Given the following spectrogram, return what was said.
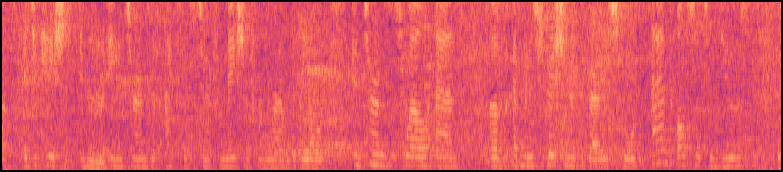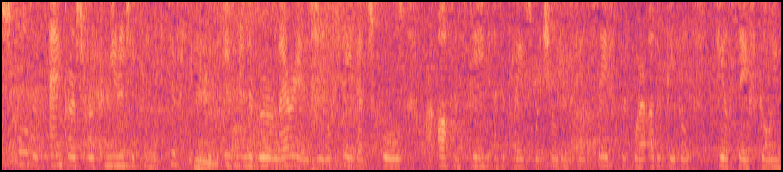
of education, mm-hmm. in terms of access to information from around the globe, in terms as well as of administration of the various schools and also to use the schools as anchors for community connectivity mm. because even in the rural areas you will see that schools are often seen as a place where children feel safe but where other people feel safe going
